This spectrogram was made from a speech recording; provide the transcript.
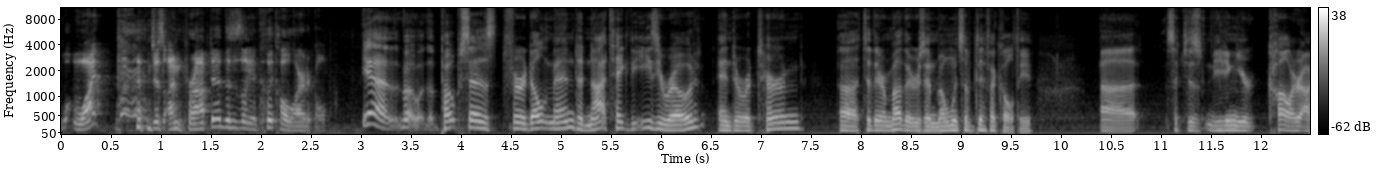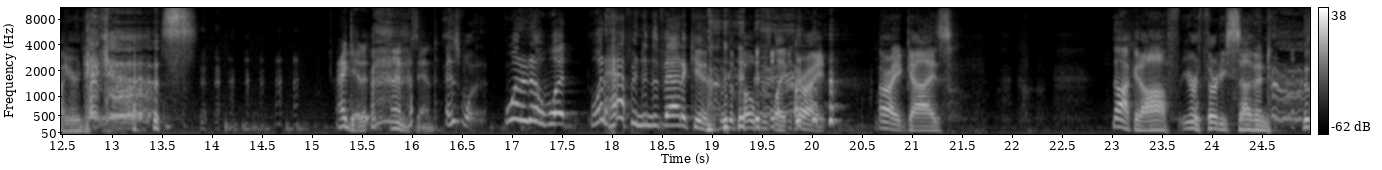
What? Just unprompted. This is like a clickhole article. Yeah, the Pope says for adult men to not take the easy road and to return uh, to their mothers in moments of difficulty, uh, such as needing your collar ironed. I guess. I get it. I understand. I just want, want to know what what happened in the Vatican where the Pope was like, "All right, all right, guys, knock it off. You're 37." I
